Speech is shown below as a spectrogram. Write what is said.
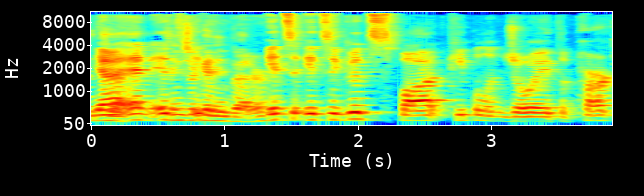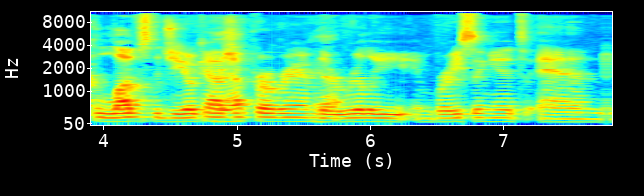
that Yeah, and it's- things are it- getting better. It's it's a good spot. People enjoy it. The park loves the geocaching Yeah. program. They're really embracing it, and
